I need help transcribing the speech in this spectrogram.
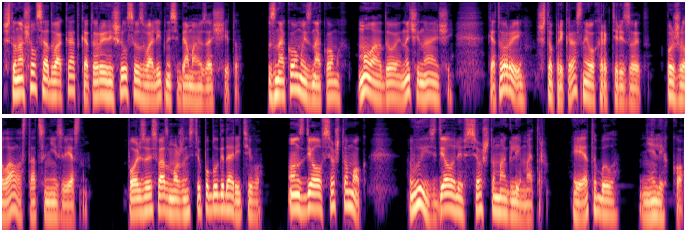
что нашелся адвокат, который решился взвалить на себя мою защиту. Знакомый знакомых, молодой, начинающий, который, что прекрасно его характеризует, пожелал остаться неизвестным. Пользуясь возможностью поблагодарить его. Он сделал все, что мог. Вы сделали все, что могли, мэтр. И это было нелегко.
